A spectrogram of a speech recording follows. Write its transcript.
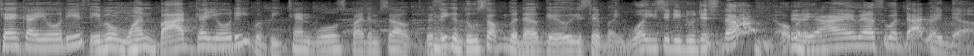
10 coyotes, even one bad coyote would be 10 wolves by themselves. Because he can do something without coyote. You say, like, what, you said he do this now? No, but I ain't messing with that right there.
